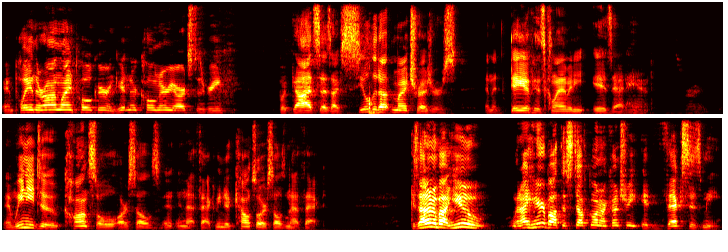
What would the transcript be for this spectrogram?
and playing their online poker and getting their culinary arts degree. But God says, I've sealed it up in my treasures, and the day of his calamity is at hand. And we need to console ourselves in, in that fact. We need to counsel ourselves in that fact. Because I don't know about you, when I hear about this stuff going on in our country, it vexes me.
